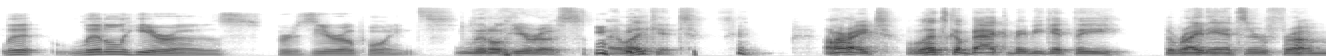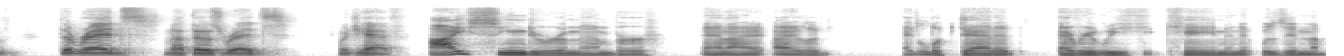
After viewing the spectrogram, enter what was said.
little heroes for zero points. Little heroes. I like it. All right. Well, let's go back and maybe get the the right answer from the Reds, not those Reds. What'd you have? I seem to remember, and I I, I looked at it every week it came, and it was in the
